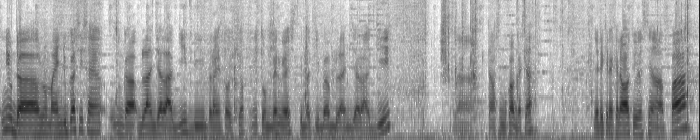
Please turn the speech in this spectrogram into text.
ini udah lumayan juga sih saya nggak belanja lagi di Brian Toy Shop. Ini tumben guys tiba-tiba belanja lagi. Nah kita langsung buka guys ya. Jadi kira-kira Hot Wheels-nya apa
